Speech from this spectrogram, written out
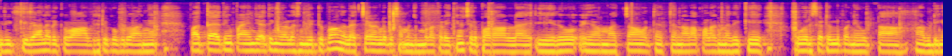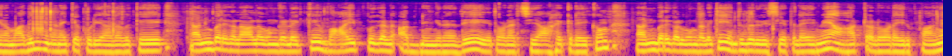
இருக்குது வேலை இருக்குது வா அப்படின்னு கூப்பிடுவாங்க. பத்தாயிரத்துக்கு பதினஞ்சாயிரத்துக்கு வேலை செஞ்சுட்டு அங்கே லட்சக்கணக்கில் போய் சம்பளம் கிடைக்கும். சரி பரவாயில்ல. ஏதோ என் மச்சான் ஒருத்தன் இத்தனை நாளாக பழகுனதுக்கு ஒரு செட்டில் பண்ணி விட்டான் அப்படிங்கிற மாதிரி நீங்கள் நினைக்கக்கூடிய அளவுக்கு நண்பர்களால் உங்களுக்கு வாய்ப்புகள் அப்படிங்கிறது தொடர்ச்சியாக கிடைக்கும். நண்பர்கள் உங்களுக்கு எந்த ஒரு விஷயத்துலையுமே ஆற்றலோடு இருப்பாங்க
